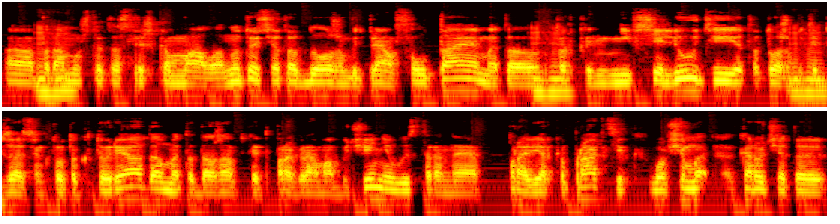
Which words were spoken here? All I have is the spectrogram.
uh-huh. потому что это слишком мало. Ну, то есть это должен быть прям full time, это uh-huh. только не все люди, это должен uh-huh. быть обязательно кто-то, кто рядом, это должна быть какая-то программа обучения выстроенная, проверка практик. В общем, короче, это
